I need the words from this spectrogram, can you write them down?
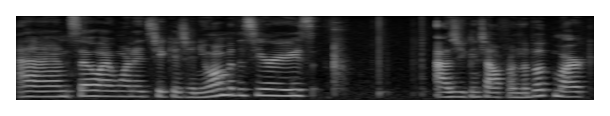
and so I wanted to continue on with the series. As you can tell from the bookmark,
